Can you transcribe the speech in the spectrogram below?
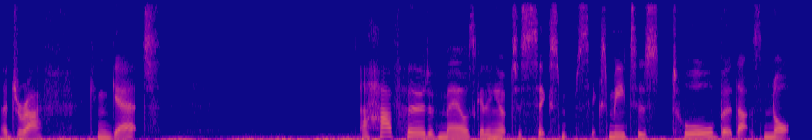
a giraffe can get, I have heard of males getting up to six six meters tall, but that's not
